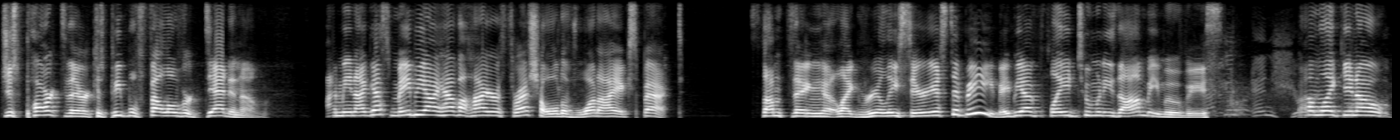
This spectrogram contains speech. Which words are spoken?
just parked there because people fell over dead in them. I mean, I guess maybe I have a higher threshold of what I expect. Something like really serious to be. Maybe I've played too many zombie movies. I'm like, you know,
